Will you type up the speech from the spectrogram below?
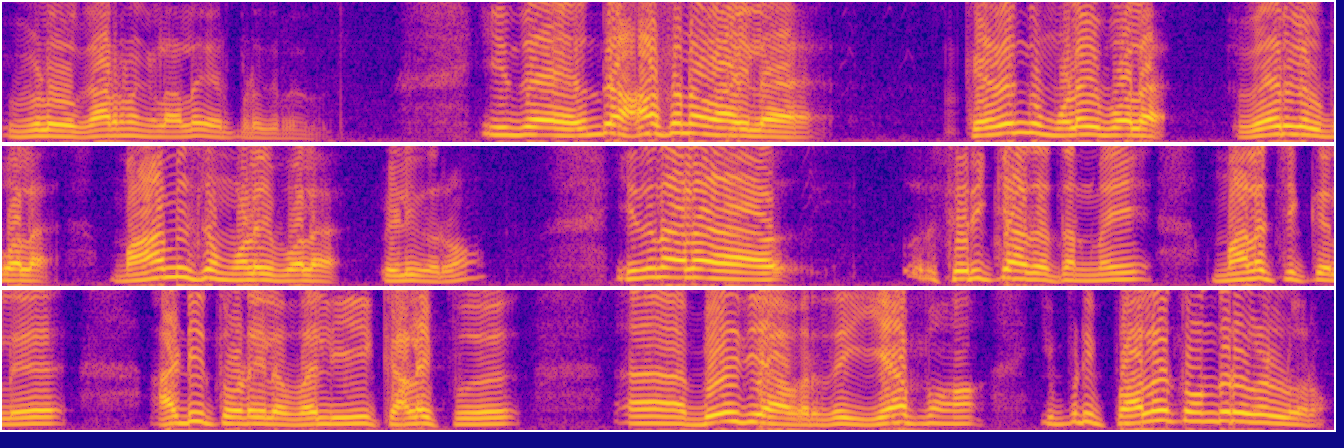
இவ்வளவு காரணங்களால் ஏற்படுகிறது. இந்த வந்து ஆசன வாயில் கிழங்கு முளை போல வேர்கள் போல் மாமிச முளை போல் வெளிவரும். இதனால் செரிக்காத தன்மை மலச்சிக்கல் அடித்தொடையில் வலி களைப்பு பேதி ஆகிறது ஏப்பம் இப்படி பல தொந்தரவுகள் வரும்.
